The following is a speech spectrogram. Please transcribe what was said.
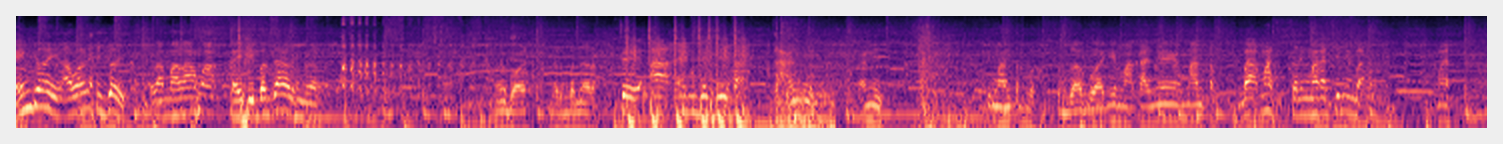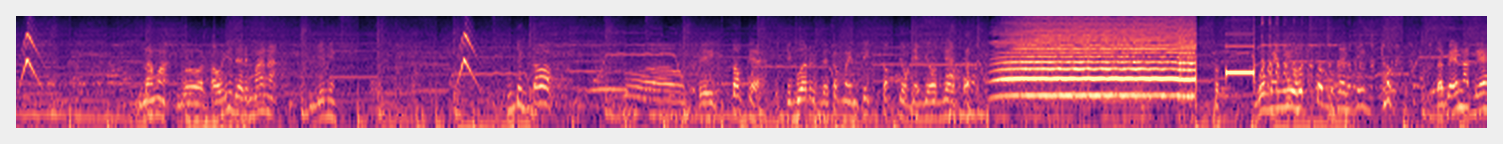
Enjoy, awalnya enjoy. Lama-lama kayak dibegal bener. Ini boy, bener-bener. C A N G G H. Canggih, canggih. Ini mantep loh. Sebelah gua aja makannya mantep. Mbak, Mas, sering makan sini, Mbak. Mas. Nama, gua taunya dari mana? Gini. Ini TikTok. Wow, TikTok ya. Pasti gua besok main TikTok joget-joget. Gua main YouTube bukan TikTok. Tapi enak ya.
